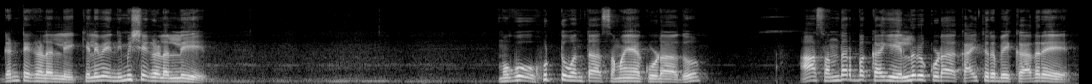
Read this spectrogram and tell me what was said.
ಗಂಟೆಗಳಲ್ಲಿ, ಕೆಲವೇ ನಿಮಿಷಗಳಲ್ಲಿ ಮಗು ಹುಟ್ಟುವಂಥ ಸಮಯ ಕೂಡ ಅದು. ಆ ಸಂದರ್ಭಕ್ಕಾಗಿ ಎಲ್ಲರೂ ಕೂಡ ಕಾಯ್ತಿರಬೇಕಾದರೆ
